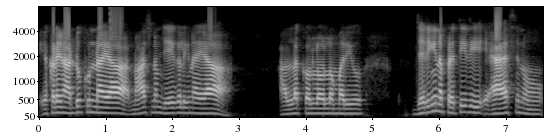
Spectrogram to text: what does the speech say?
ఎక్కడైనా అడ్డుకున్నాయా? నాశనం చేయగలిగినాయా? అల్లకల్లోలం మరియు జరిగిన ప్రతిదీ యాస్ను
